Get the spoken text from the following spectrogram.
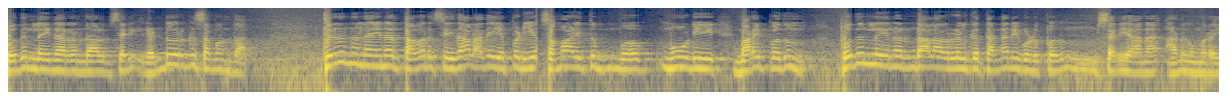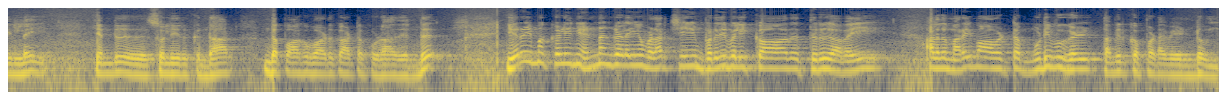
பொதுநிலையினர் என்றாலும் சரி ரெண்டோருக்கும் சமம்தான். திருநிலையினர் தவறு செய்தால் அதை எப்படியோ சமாளித்து மூடி மறைப்பதும் பொதுநிலையினர் என்றால் அவர்களுக்கு தண்டனை கொடுப்பதும் சரியான அணுகுமுறை இல்லை என்று சொல்லியிருக்கின்றார். இந்த பாகுபாடு காட்டக்கூடாது என்று இறை மக்களின் எண்ணங்களையும் வளர்ச்சியையும் பிரதிபலிக்காத திரு அவை அல்லது மறைமாவட்ட முடிவுகள் தவிர்க்கப்பட வேண்டும்.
